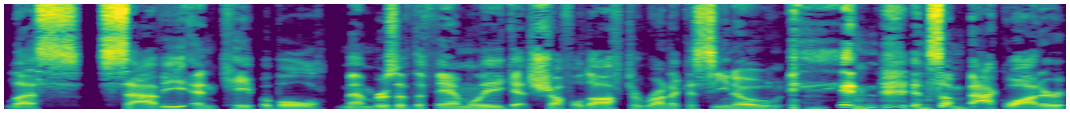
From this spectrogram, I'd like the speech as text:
less savvy and capable members of the family get shuffled off to run a casino in in some backwater.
